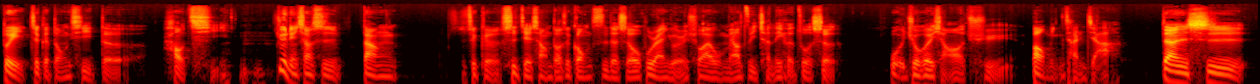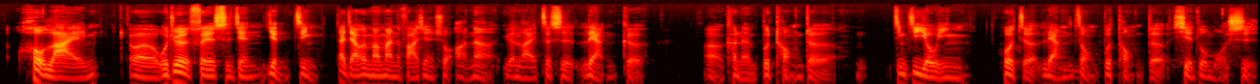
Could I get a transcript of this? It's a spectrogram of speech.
对这个东西的好奇，就有点像是当。这个世界上都是公司的时候，忽然有人说：“哎，我们要自己成立合作社。”我就会想要去报名参加。但是后来，呃，我觉得随着时间演进，大家会慢慢的发现说：“啊，那原来这是两个呃，可能不同的经济诱因，或者两种不同的协作模式，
